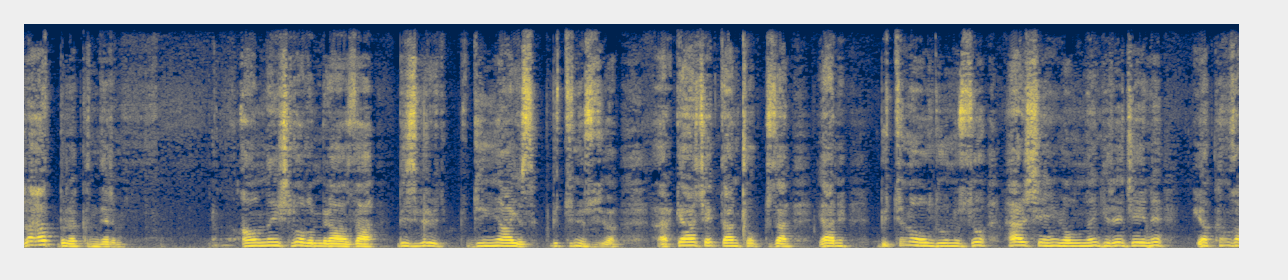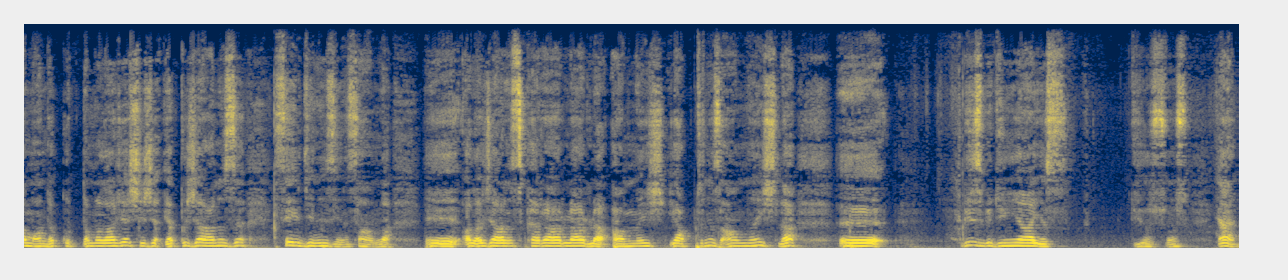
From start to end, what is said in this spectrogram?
rahat bırakın derim anlayışlı olun biraz daha. Biz bir dünyayız, bütünüz diyor. Gerçekten çok güzel. Yani bütün olduğunuzu, her şeyin yoluna gireceğini, yakın zamanda kutlamalar yaşayacak, yapacağınızı sevdiğiniz insanla, e, alacağınız kararlarla, anlayış, yaptığınız anlayışla e, biz bir dünyayız diyorsunuz. Yani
